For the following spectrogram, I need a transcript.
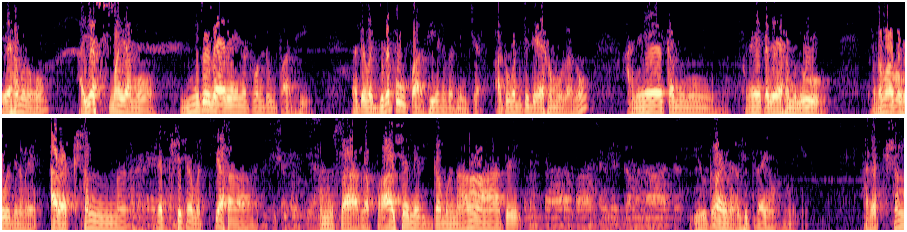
దేహమును అయస్మయము నూతో తయారైనటువంటి ఉపాధి లేకపోతే వజ్రపు ఉపాధి అని వర్ణించారు. అటువంటి దేహములను అనేకమును అనేక దేహములు ప్రథమా బహువచనమే. అరక్షన్ రక్షితవత్య. సంసార పాశ నిర్గమనాత్ ఏమిటో ఆయన అభిప్రాయం మనకి. అరక్షన్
